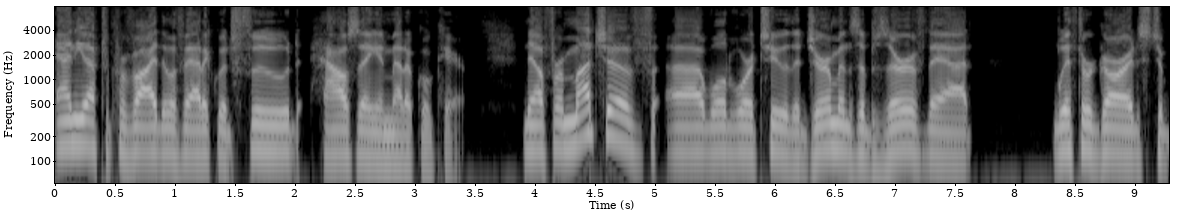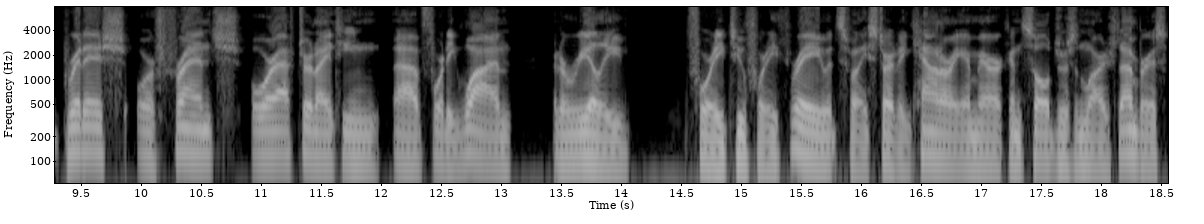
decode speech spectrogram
And you have to provide them with adequate food, housing, and medical care. Now, for much of uh, World War II, the Germans observed that with regards to British or French, or after 1941, or really 42, 43, when he started encountering American soldiers in large numbers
